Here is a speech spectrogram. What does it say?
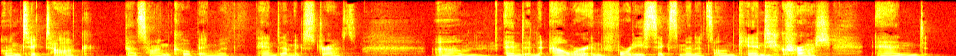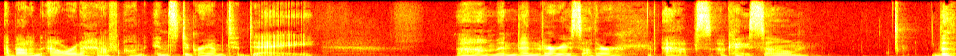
on TikTok. That's how I'm coping with pandemic stress. Um, and an hour and 46 minutes on Candy Crush, and about an hour and a half on Instagram today. Um, and then various other apps. Okay, so the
